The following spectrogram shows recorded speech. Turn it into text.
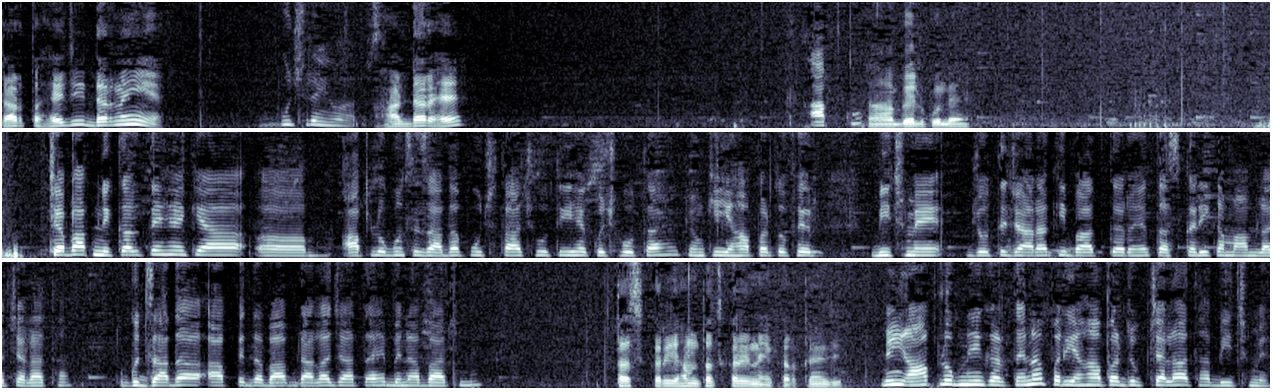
डर तो है जी डर नहीं है। पूछ रही हूँ आपसे। हाँ डर है। आपको? हाँ बिल्कुल है। जब आप निकलते हैं क्या आप लोगों से ज़्यादा पूछताछ होती है कुछ होता है? क्योंकि यहाँ पर तो फिर बीच में जो तिजारा की बात कर रहे हैं तस्करी का मामला चला था। तो कुछ ज़्यादा आप पे दबाव डाला जाता है बिना बात में? तस्करी हम तस्करी नहीं करते हैं जी। नहीं आप लोग नहीं करते ना पर यहाँ पर जो चला था बीच में?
